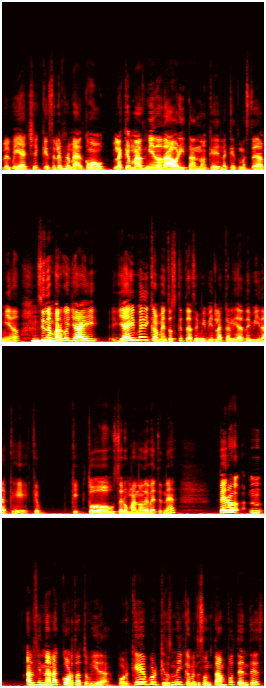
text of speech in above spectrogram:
el VIH, que es la enfermedad como la que más miedo da ahorita, ¿no? Que es la que más te da miedo. Sin embargo, ya hay, ya hay medicamentos que te hacen vivir la calidad de vida que, que, que todo ser humano debe tener. Pero mm, al final acorta tu vida. ¿Por qué? Porque esos medicamentos son tan potentes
